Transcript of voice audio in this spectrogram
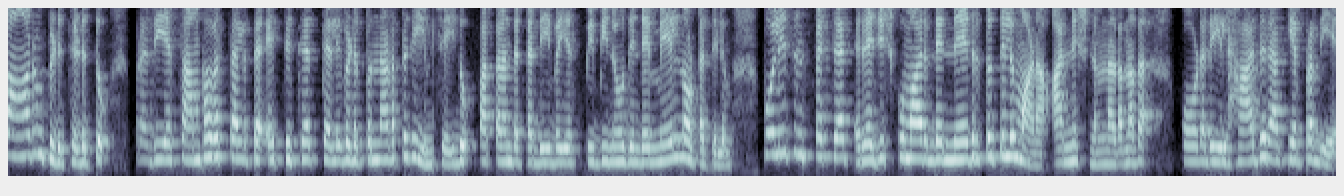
കാറും പിടിച്ചെടുത്തു. പ്രതിയെ സംഭവസ്ഥലത്ത് എത്തിച്ച് തെളിവെടുപ്പ് നടത്തുകയും ചെയ്തു. പത്തനംതിട്ട ഡിവൈഎസ്പി വിനോദിന്റെ മേൽനോട്ടത്തിലും പോലീസ് ഇൻസ്പെക്ടർ രജീഷ് കുമാറിന്റെ നേതൃത്വത്തിലുമാണ് അന്വേഷണം നടന്നത്. കോടതിയിൽ ഹാജരാക്കിയ പ്രതിയെ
